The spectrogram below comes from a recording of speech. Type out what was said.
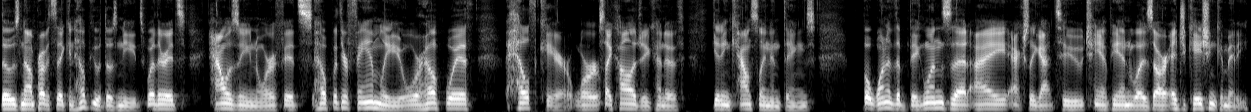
those nonprofits that can help you with those needs, whether it's housing or if it's help with your family or help with healthcare or psychology, kind of getting counseling and things. But one of the big ones that I actually got to champion was our education committee.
